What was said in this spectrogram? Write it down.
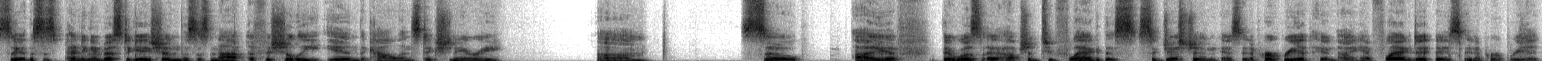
So yeah, this is pending investigation. This is not officially in the Collins Dictionary. Um, so I have, there was an option to flag this suggestion as inappropriate, and I have flagged it as inappropriate,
